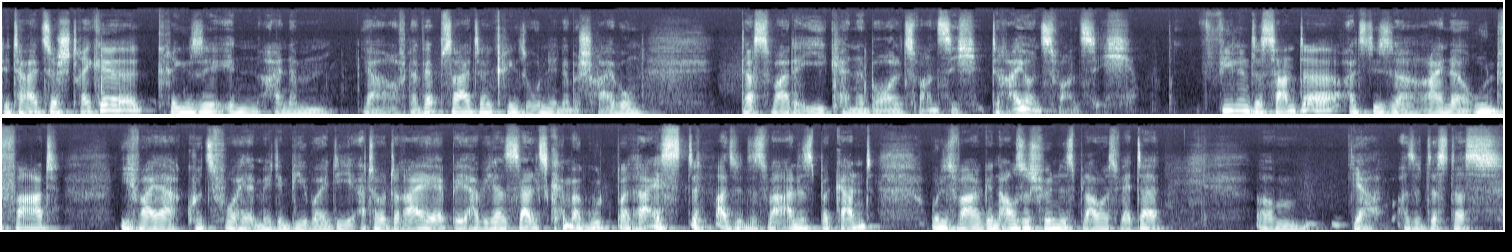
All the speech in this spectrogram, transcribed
Details zur Strecke kriegen Sie in einem, ja, auf einer Webseite, kriegen Sie unten in der Beschreibung. Das war der e-Cannonball 2023. Viel interessanter als diese reine Rundfahrt ich war ja kurz vorher mit dem BYD Atto 3, habe ich das Salzkammer gut bereist. Also das war alles bekannt und es war genauso schönes blaues Wetter. Ähm, ja, also dass das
